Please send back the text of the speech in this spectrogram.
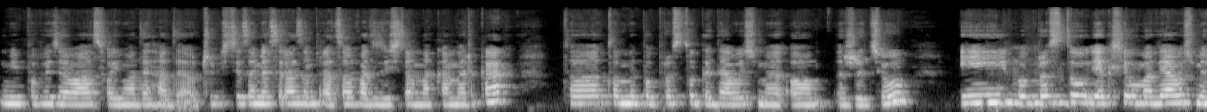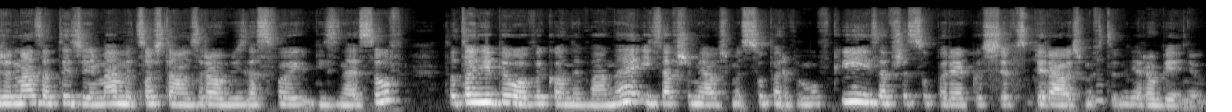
mi powiedziała o swoim ADHD. Oczywiście zamiast razem pracować gdzieś tam na kamerkach, to, to my po prostu gadałyśmy o życiu i po prostu jak się umawiałyśmy, że na za tydzień mamy coś tam zrobić dla swoich biznesów, to to nie było wykonywane i zawsze miałyśmy super wymówki i zawsze super jakoś się wspierałyśmy w tym nierobieniu.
